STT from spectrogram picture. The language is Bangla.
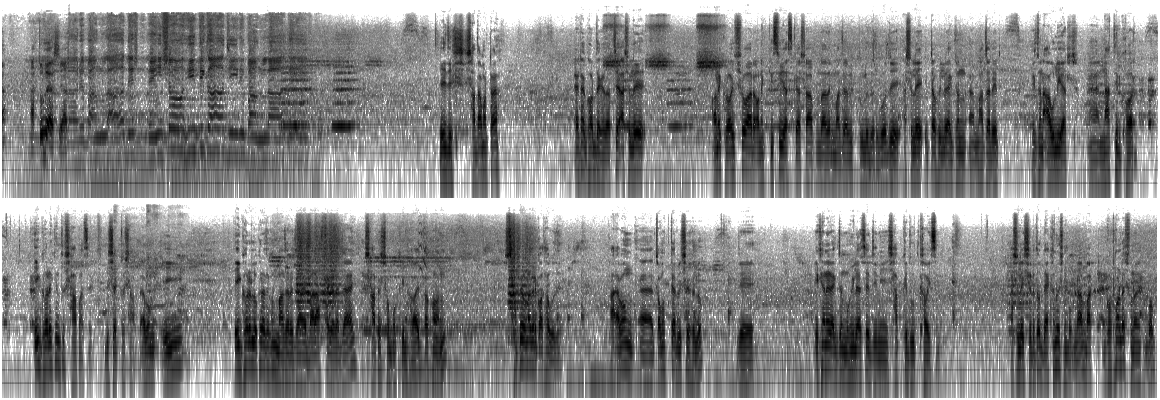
চলে আসে। বাংলাদেশ এই শহীদ গাজীর বাংলাদেশ। এই যে সাদামাটা একটা ঘর দেখা যাচ্ছে। আসলে অনেক রহস্য আর অনেক কিছুই আজকে আসা আপনাদের মাঝে আমি তুলে ধরবো যে আসলে এটা হইল একজন মাজারের একজন আউলিয়ার নাতির ঘর। এই ঘরে কিন্তু সাপ আছে, বিষাক্ত সাপ। এবং এই এই ঘরের লোকেরা যখন মাজারে যায় বা রাস্তাঘাটে যায়, সাপের সম্মুখীন হয়, তখন সাপে ওনাদের কথা বোঝে। এবং চমৎকার বিষয় হলো যে এখানের একজন মহিলা আছে যিনি সাপকে দুধ খাওয়াইছেন। আসলে সেটা তো দেখানো সম্ভব না বাট ঘটনাটা শোনানো সম্ভব।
